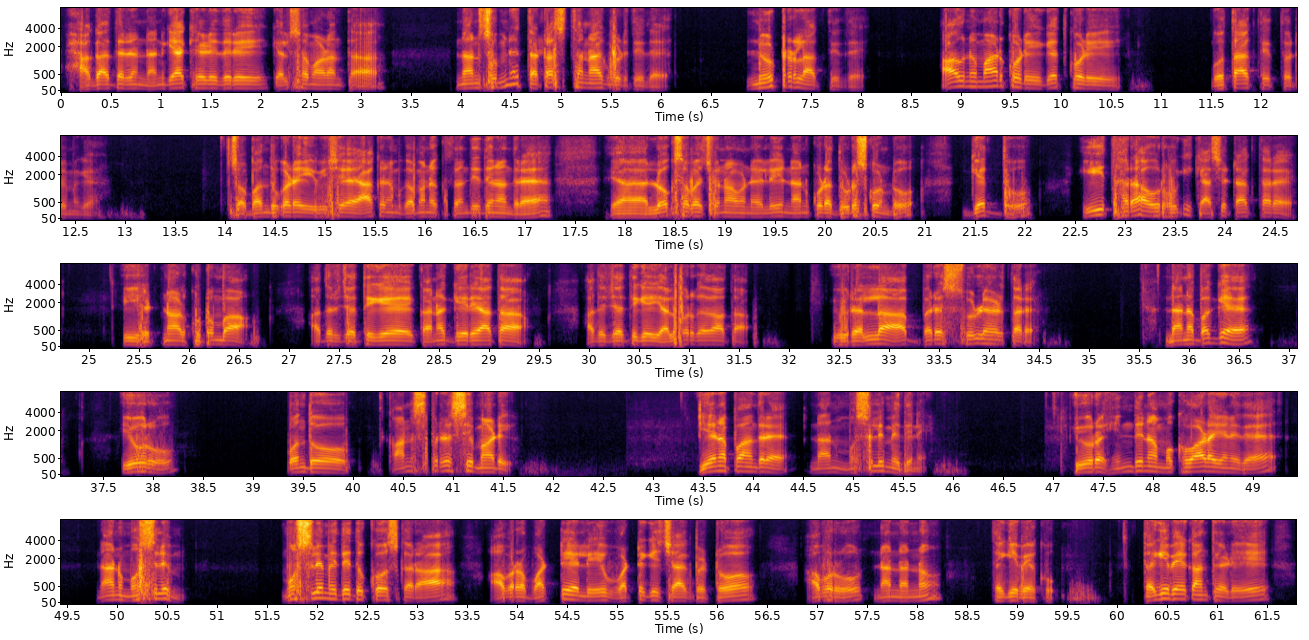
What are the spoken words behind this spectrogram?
ಹಾಗಾದರೆ ನನ್ಗೆ ಯಾಕೆ ಹೇಳಿದಿರಿ ಕೆಲಸ ಮಾಡಂತ? ನಾನು ಸುಮ್ಮನೆ ತಟಸ್ಥನಾಗ್ಬಿಡ್ತಿದ್ದೆ. ನ್ಯೂಟ್ರಲ್ ಆಗ್ತಿದ್ದೆ. ಆಗ ನೀವು ಮಾಡ್ಕೊಡಿ, ಗೆದ್ಕೊಡಿ. ಗೊತ್ತಾಗ್ತಿತ್ತು ನಿಮಗೆ. ಸೊ ಬಂದು ಕಡೆ ಈ ವಿಷಯ ಯಾಕೆ ನಿಮ್ಮ ಗಮನಕ್ಕೆ ತಂದಿದ್ದೀನಂದ್ರೆ ಲೋಕಸಭಾ ಚುನಾವಣೆಯಲ್ಲಿ ನಾನು ಕೂಡ ದುಡಿಸ್ಕೊಂಡು ಗೆದ್ದು ಈ ಥರ ಅವ್ರು ಹೋಗಿ ಕ್ಯಾಸೆಟ್ ಹಾಕ್ತಾರೆ. ಈ ಹಿಟ್ನಾಳ್ ಕುಟುಂಬ, ಅದ್ರ ಜೊತೆಗೆ ಕನಕಗಿರಿ ಆತ. ಅದ್ರ ಜೊತೆಗೆ ಯಲಬುರ್ಗದಾತ, ಇವರೆಲ್ಲ ಬರೀ ಸುಳ್ಳು ಹೇಳ್ತಾರೆ. ನನ್ನ ಬಗ್ಗೆ ಇವರು ಒಂದು ಕಾನ್ಸ್ಪಿರಸಿ ಮಾಡಿ. ಏನಪ್ಪಾ ಅಂದರೆ, ನಾನು ಮುಸ್ಲಿಂ ಇದ್ದೀನಿ. ಇವರ ಹಿಂದಿನ ಮುಖವಾಡ ಏನಿದೆ, ನಾನು ಮುಸ್ಲಿಂ. ಮುಸ್ಲಿಂ ಇದ್ದಿದ್ದಕ್ಕೋಸ್ಕರ ಅವರ ಹೊಟ್ಟೆಯಲ್ಲಿ ಒಟ್ಟಿಗಿಚ್ಚಾಗ್ಬಿಟ್ಟು ಅವರು ನನ್ನನ್ನು ತೆಗಿಬೇಕು. ತೆಗಿಬೇಕಂತೇಳಿ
